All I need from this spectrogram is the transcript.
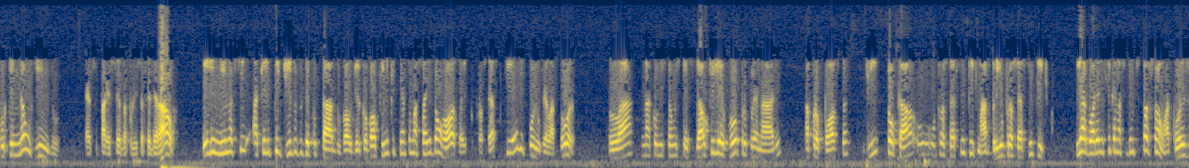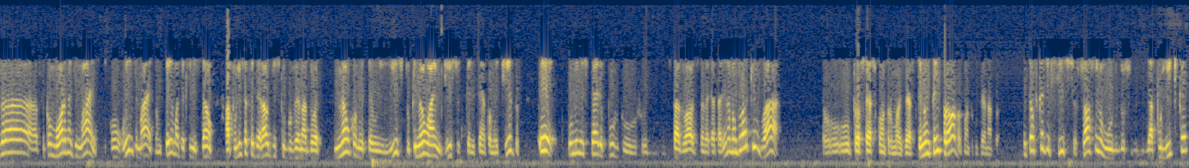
Porque não vindo esse parecer da Polícia Federal, elimina-se aquele pedido do deputado Valdir Cobalcini que tenta uma saída honrosa para o processo, que ele foi o relator lá na comissão especial que levou para o plenário a proposta de tocar o, o processo de impeachment, abrir o processo de impeachment. E agora ele fica na seguinte situação: a coisa ficou morna demais, ficou ruim demais, não tem uma definição. A Polícia Federal diz que o governador não cometeu o ilícito, que não há indícios que ele tenha cometido, e o Ministério Público Estadual de Santa Catarina mandou arquivar o, o processo contra o Moisés, porque não tem prova contra o governador. Então fica difícil, só se no mundo do, da política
